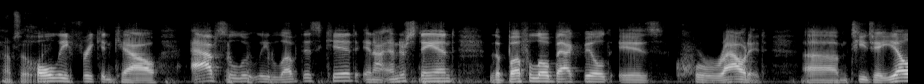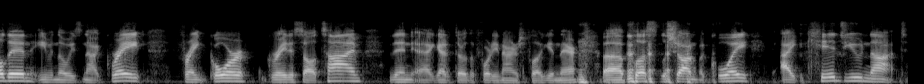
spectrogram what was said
Yeah. Absolutely. Holy freaking cow. Absolutely love this kid. And I understand the Buffalo backfield is crowded. Um, TJ Yeldon, even though he's not great, Frank Gore, greatest all time. Then I got to throw the 49ers plug in there. Uh, plus LeSean McCoy. I kid you not.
